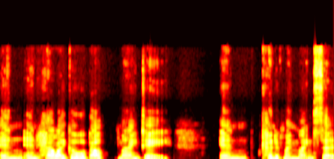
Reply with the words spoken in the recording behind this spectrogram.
and and how i go about my day and kind of my mindset.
